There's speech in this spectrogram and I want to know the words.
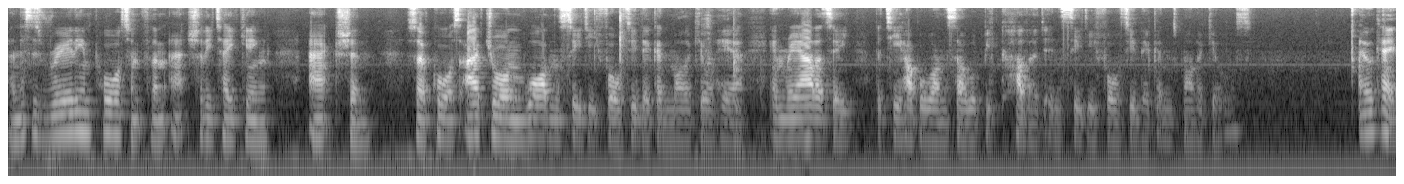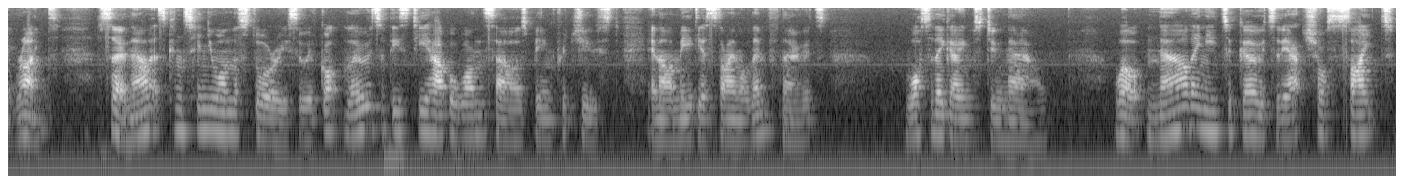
and this is really important for them actually taking action. So of course I've drawn one CD40 ligand molecule here. In reality, the T helper 1 cell would be covered in CD40 ligand molecules. Okay, right. So now let's continue on the story. So we've got loads of these T helper 1 cells being produced in our mediastinal lymph nodes. What are they going to do now? Well, now they need to go to the actual site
